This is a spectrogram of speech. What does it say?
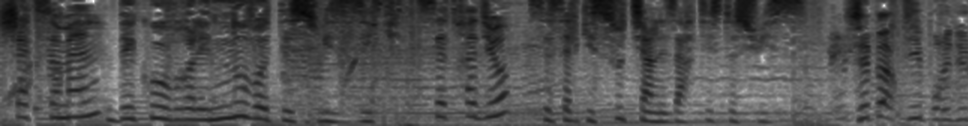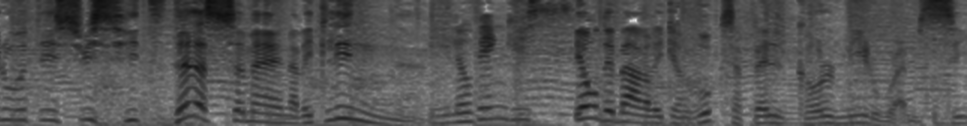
Chaque semaine, découvre les nouveautés suisses Zik. Cette radio, c'est celle qui soutient les artistes suisses. C'est parti pour les deux nouveautés Swiss Hits de la semaine avec Lynn. Et Lovengus. Et on démarre avec un groupe qui s'appelle Call Me Ramsey.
